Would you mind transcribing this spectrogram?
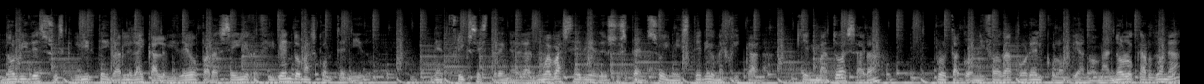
No olvides suscribirte y darle like al video para seguir recibiendo más contenido. Netflix estrena la nueva serie de suspenso y misterio mexicana, ¿Quién mató a Sara? Protagonizada por el colombiano Manolo Cardona,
